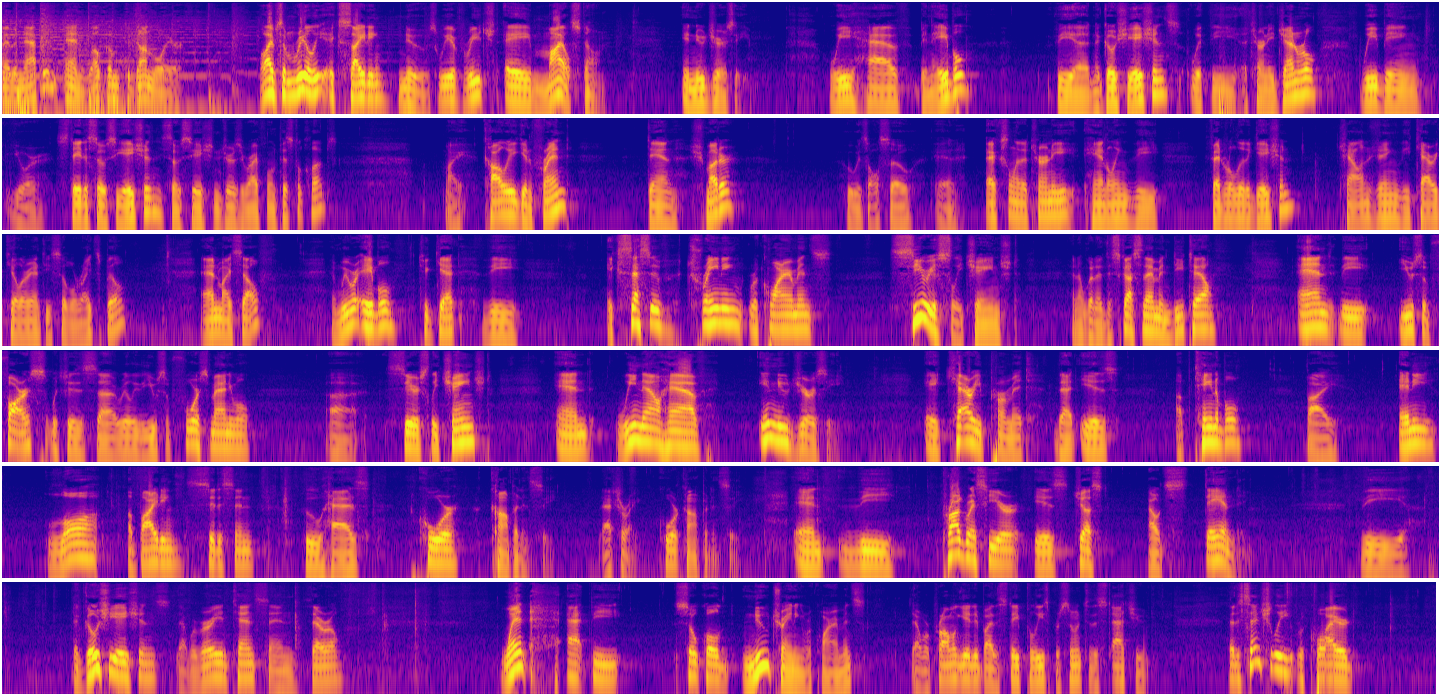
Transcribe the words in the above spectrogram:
I'm Evan Nappen, and welcome to Gun Lawyer. Well, I have some really exciting news. We have reached a milestone in New Jersey. We have been able, via negotiations with the Attorney General, we being your state association, Association of Jersey Rifle and Pistol Clubs, my colleague and friend, Dan Schmutter, who is also an excellent attorney handling the federal litigation challenging the Carry Killer Anti Civil Rights Bill, and myself. And we were able to get the excessive training requirements seriously changed, and I'm going to discuss them in detail, and the use of farce, which is uh, really the use of force manual, uh, seriously changed. And we now have in New Jersey a carry permit that is obtainable by any law abiding citizen who has core competency. That's right, core competency. And the progress here is just outstanding. The negotiations that were very intense and thorough went at the so called new training requirements that were promulgated by the state police pursuant to the statute that essentially required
